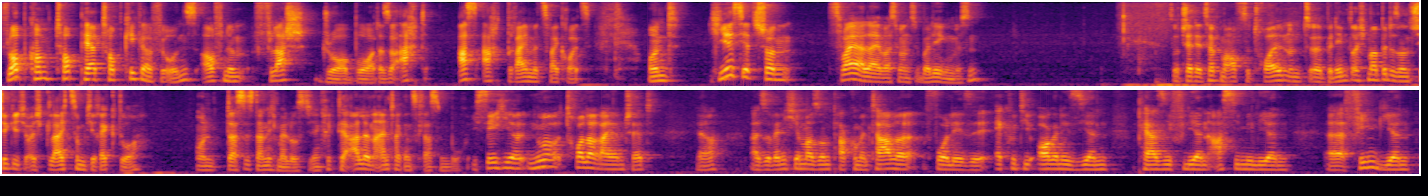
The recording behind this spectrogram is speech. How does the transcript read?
Flop kommt Top Pair Top Kicker für uns auf einem Flush Draw Board, also 8, Ass 8 3 mit zwei Kreuz. Und hier ist jetzt schon zweierlei, was wir uns überlegen müssen. So, Chat, jetzt hört mal auf zu trollen und äh, benehmt euch mal bitte, sonst schicke ich euch gleich zum Direktor. Und das ist dann nicht mehr lustig. Dann kriegt ihr alle einen Eintrag ins Klassenbuch. Ich sehe hier nur Trollerei im Chat. Ja. Also wenn ich hier mal so ein paar Kommentare vorlese, Equity organisieren, persiflieren, assimilieren, äh, fingieren,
